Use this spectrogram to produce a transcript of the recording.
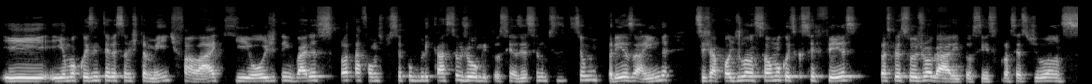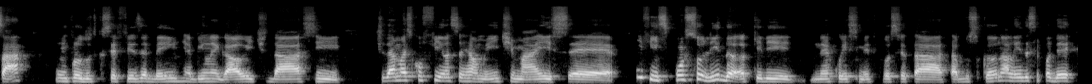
E, e, uma coisa interessante também de falar é que hoje tem várias plataformas para você publicar seu jogo. Então, assim, às vezes você não precisa ser uma empresa ainda, você já pode lançar uma coisa que você fez para as pessoas jogarem. Então, assim, esse processo de lançar um produto que você fez é bem, é bem legal e te dá, assim, te dá mais confiança realmente, mais, é, enfim, se consolida aquele né, conhecimento que você está tá buscando, além de você poder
